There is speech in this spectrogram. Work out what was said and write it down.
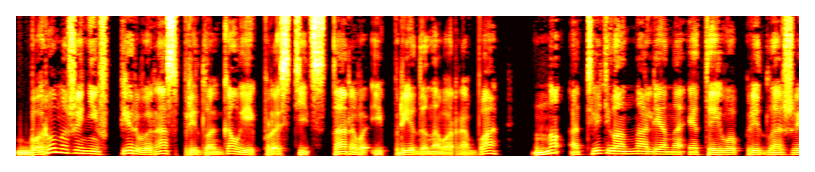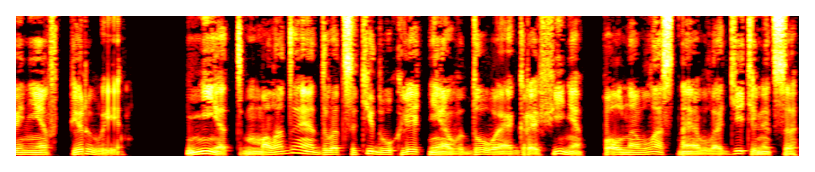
Барон уже не в первый раз предлагал ей простить старого и преданного раба, но ответила Налия на это его предложение впервые. Нет, молодая 22-летняя вдовая графиня, полновластная владительница,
